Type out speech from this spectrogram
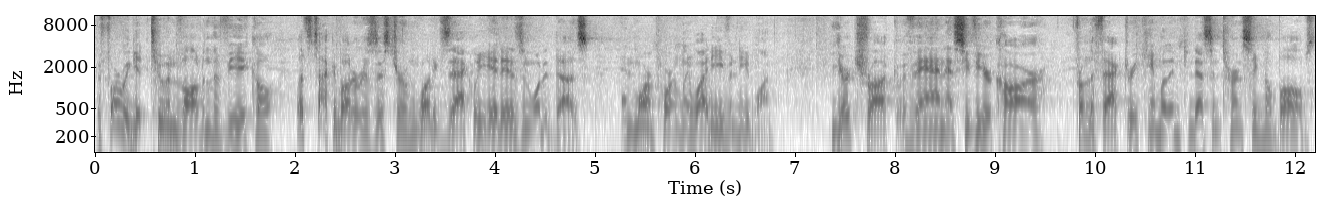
Before we get too involved in the vehicle, let's talk about a resistor and what exactly it is and what it does. And more importantly, why do you even need one? Your truck, van, SUV, or car from the factory came with incandescent turn signal bulbs.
